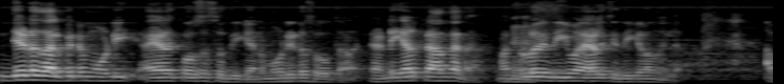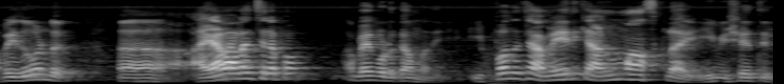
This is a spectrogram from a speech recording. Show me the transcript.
ഇന്ത്യയുടെ താല്പര്യം മോഡി അയാൾ കോഴ്സ് ശ്രദ്ധിക്കുകയാണ്. മോഡിയുടെ സുഹൃത്താണ് രണ്ട് ഇയാൾ ഭ്രാന്തനാണ് മറ്റുള്ളവർ ചിന്തിക്കുമ്പോൾ അയാൾ ചിന്തിക്കണമെന്നില്ല. അപ്പോൾ ഇതുകൊണ്ട് അയാളാണെങ്കിൽ ചിലപ്പം അഭയം കൊടുക്കാൻ മതി. ഇപ്പം എന്ന് വെച്ചാൽ അമേരിക്ക അൺമാസ്ക്ഡായി ഈ വിഷയത്തിൽ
